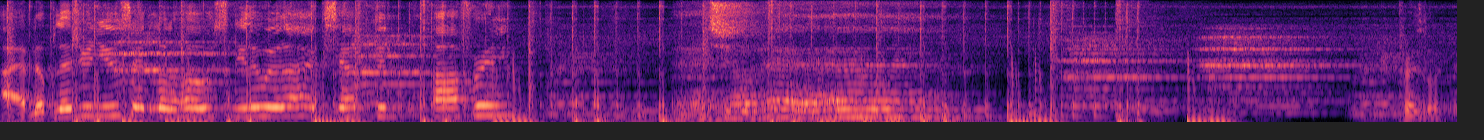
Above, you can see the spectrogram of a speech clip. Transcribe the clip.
I have no pleasure in you, said the little host, neither will I accept an offering at your hand. Praise the Lord.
